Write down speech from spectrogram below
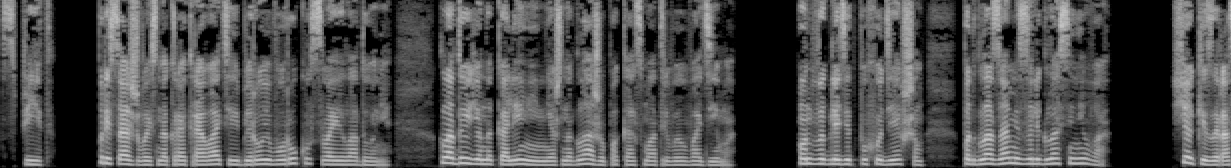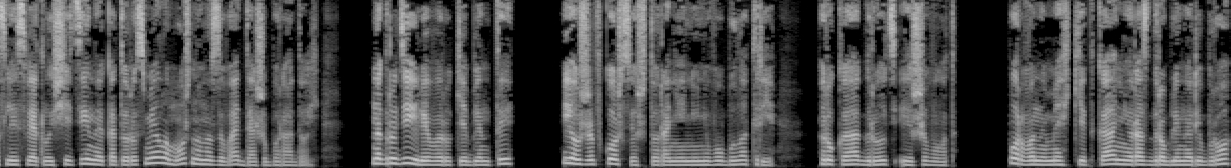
Спит. Присаживаясь на край кровати и беру его руку в свои ладони. Кладу ее на колени и нежно глажу, пока осматриваю Вадима. Он выглядит похудевшим, под глазами залегла синева. Щеки заросли светлой щетиной, которую смело можно называть даже бородой. На груди и левой руке бинты, Я уже в курсе, что ранений у него было три — рука, грудь и живот. Порваны мягкие ткани, раздроблено ребро,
